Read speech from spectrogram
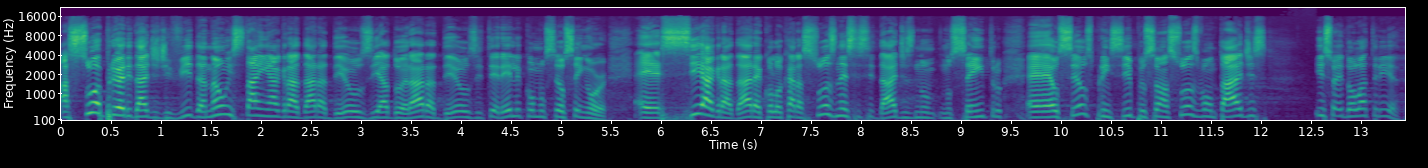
A sua prioridade de vida não está em agradar a Deus e adorar a Deus e ter Ele como seu Senhor. É se agradar, é colocar as suas necessidades no, no centro, é os seus princípios, são as suas vontades. Isso é idolatria.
